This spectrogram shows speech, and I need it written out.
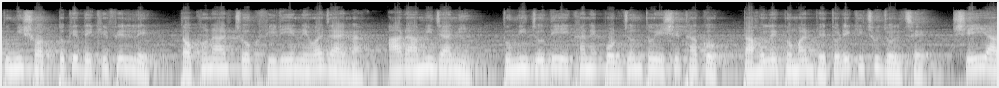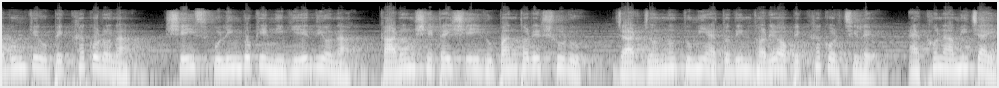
তুমি সত্যকে দেখে ফেললে, তখন আর চোখ ফিরিয়ে নেওয়া যায় না। আর আমি জানি, তুমি যদি এখানে পর্যন্ত এসে থাকো, তাহলে তোমার ভেতরে কিছু জ্বলছে। সেই আগুনকে উপেক্ষা করো না। সেই স্ফুলিঙ্গকে নিগিয়ে দিও না, কারণ সেটাই সেই রূপান্তরের শুরু, যার জন্য তুমি এতদিন ধরে অপেক্ষা করছিলে। এখন আমি চাই,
